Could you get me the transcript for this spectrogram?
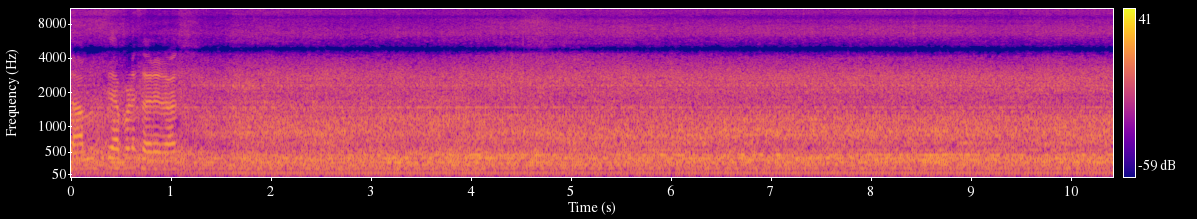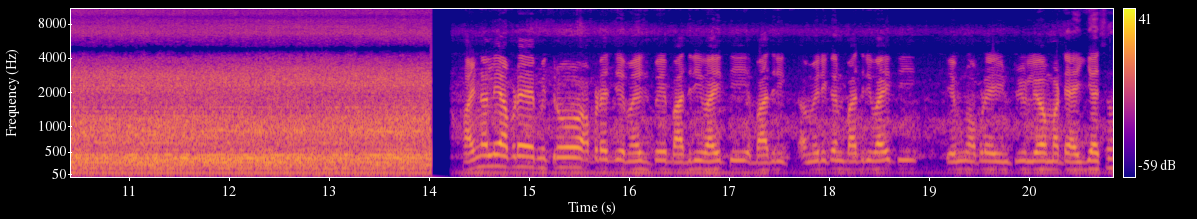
ચાલુ જ છે આપણે સરેરાશ. ફાઇનલી આપણે મિત્રો આપણે જે મહેશભાઈ બાજરી વાવી હતી બાજરી અમેરિકન બાજરી વાવી હતી તેમનું આપણે ઇન્ટરવ્યૂ લેવા માટે આવી ગયા છો.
